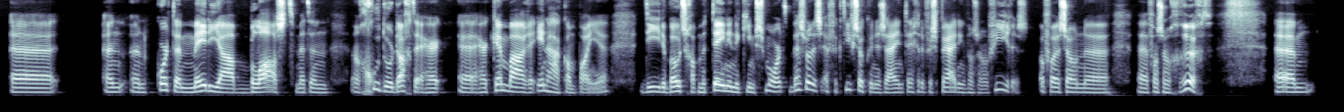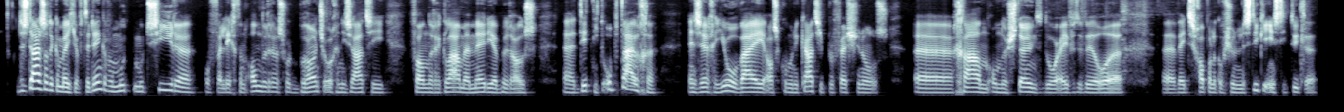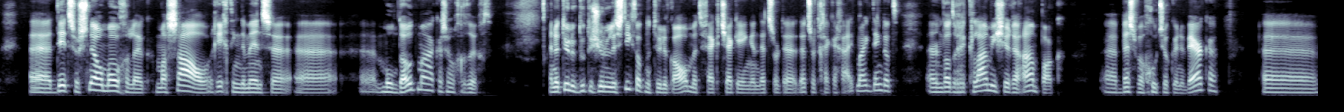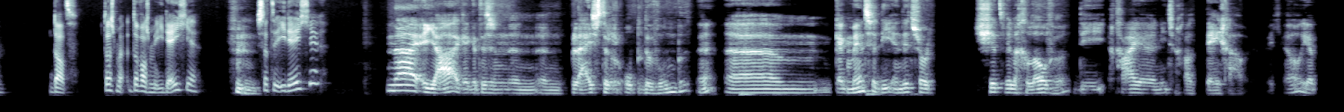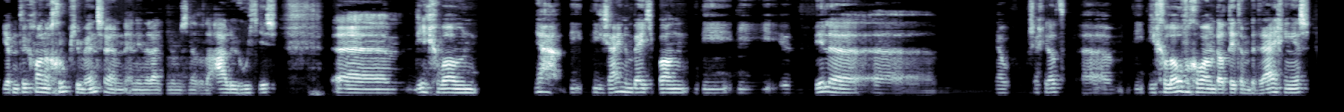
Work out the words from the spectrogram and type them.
een, een korte media blast met een, een goed doordachte, her, uh, herkenbare inhaakcampagne, die de boodschap meteen in de kiem smoort, best wel eens effectief zou kunnen zijn tegen de verspreiding van zo'n virus. Of zo'n, van zo'n gerucht. Um, dus daar zat ik een beetje over te denken van moet, moet Sieren of wellicht een andere soort brancheorganisatie van reclame- en mediabureaus uh, dit niet optuigen en zeggen joh wij als communicatieprofessionals uh, gaan ondersteund door eventueel uh, wetenschappelijke of journalistieke instituten dit zo snel mogelijk massaal richting de mensen monddood maken zo'n gerucht. En natuurlijk doet de journalistiek dat natuurlijk al met fact-checking en dat soort, dat soort gekkigheid. Maar ik denk dat een wat reclamischere aanpak uh, best wel goed zou kunnen werken. Uh, dat. Dat, is dat was mijn ideetje. Is dat een ideetje? Nou ja, kijk, het is een, een, een pleister op de wonden. Um, kijk, mensen die in dit soort shit willen geloven, die ga je niet zo gauw tegenhouden. Weet je, wel? Je, hebt, je hebt natuurlijk gewoon een groepje mensen, en, en inderdaad, je noemde ze net al de aluhoedjes, uh, die gewoon, ja, die, die zijn een beetje bang, die, die willen, uh, hoe zeg je dat? Uh, die, die geloven gewoon dat dit een bedreiging is.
